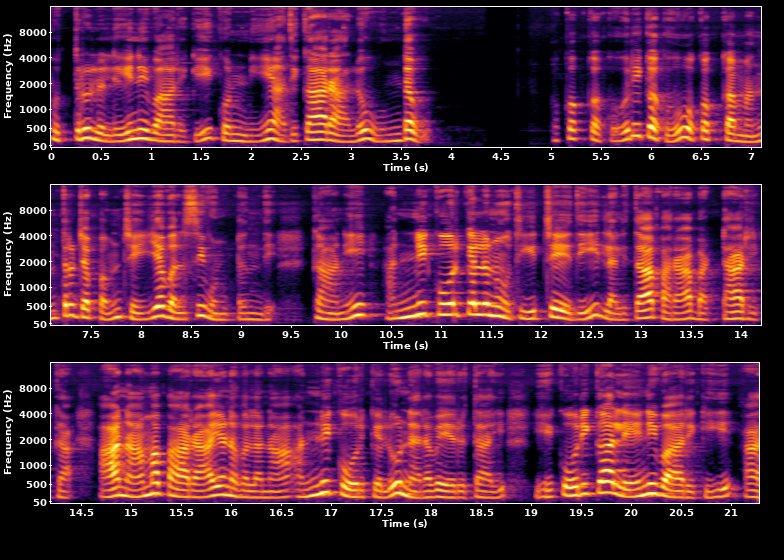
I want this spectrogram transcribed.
పుత్రులు లేని వారికి కొన్ని అధికారాలు ఉండవు. ఒక్కొక్క కోరికకు ఒక్కొక్క మంత్ర జపం చెయ్యవలసి ఉంటుంది. కానీ అన్ని కోరికలను తీర్చేది లలితాపరా భట్టారిక. ఆ నామపారాయణ వలన అన్ని కోరికలు నెరవేరుతాయి. ఏ కోరిక లేని వారికి ఆ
